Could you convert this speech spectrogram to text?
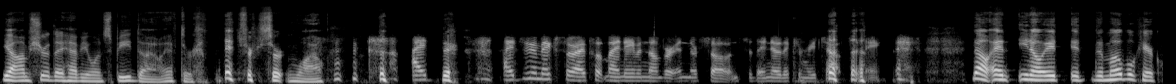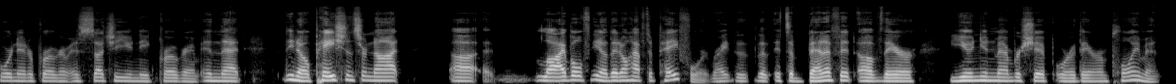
Yeah, I'm sure they have you on speed dial after after a certain while. I I do make sure I put my name and number in their phone so they know they can reach out to me. no, and you know, it it the mobile care coordinator program is such a unique program in that you know, patients are not uh, liable, you know, they don't have to pay for it, right? The, the, it's a benefit of their union membership or their employment,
